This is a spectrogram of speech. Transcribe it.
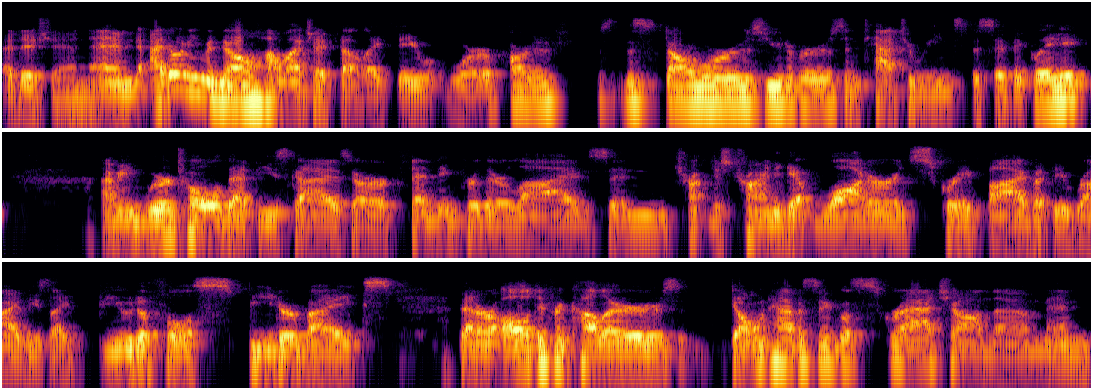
edition. And I don't even know how much I felt like they were part of the Star Wars universe and Tatooine specifically. I mean, we're told that these guys are fending for their lives and try, just trying to get water and scrape by, but they ride these like beautiful speeder bikes that are all different colors, don't have a single scratch on them, and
